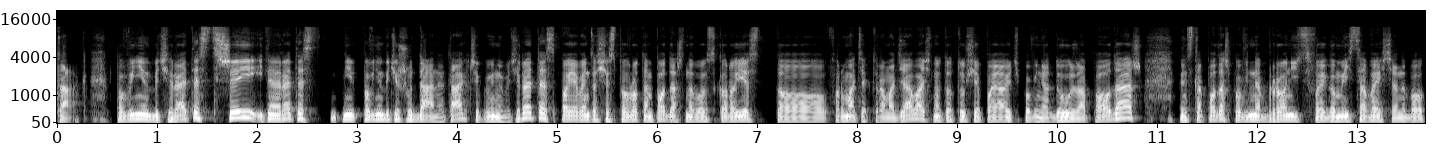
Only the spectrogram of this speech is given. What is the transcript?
Tak. Powinien być retest szyi i ten retest nie, powinien być już udany, tak? Czyli powinien być retest, pojawiająca się z powrotem podaż, no bo skoro jest to formacja, która ma działać, no to tu się pojawić powinna duża podaż, więc ta podaż powinna bronić swojego miejsca wejścia, no bo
